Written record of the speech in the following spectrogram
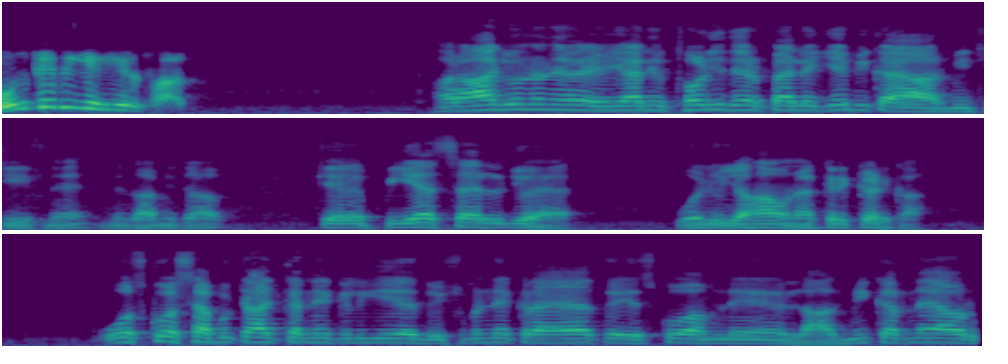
उनके भी यही अल्फाज और आज उन्होंने यानी थोड़ी देर पहले ये भी कहा आर्मी चीफ ने निज़ामी साहब कि पीएसएल जो है वो जो यहाँ होना क्रिकेट का उसको सबुटाज करने के लिए दुश्मन ने कराया है तो इसको हमने लाजमी करना है और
